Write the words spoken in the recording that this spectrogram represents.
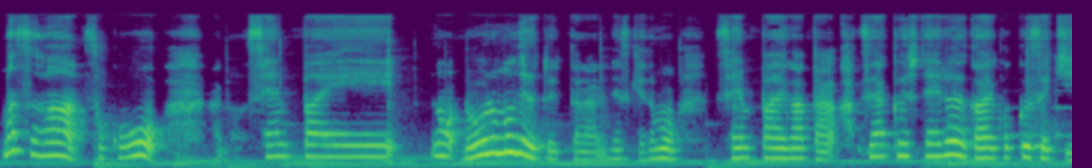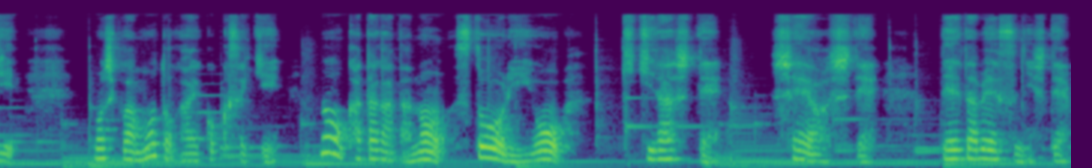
まずはそこをあの先輩のロールモデルといったらあれですけども先輩方活躍している外国籍もしくは元外国籍の方々のストーリーを聞き出してシェアをしてデータベースにして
